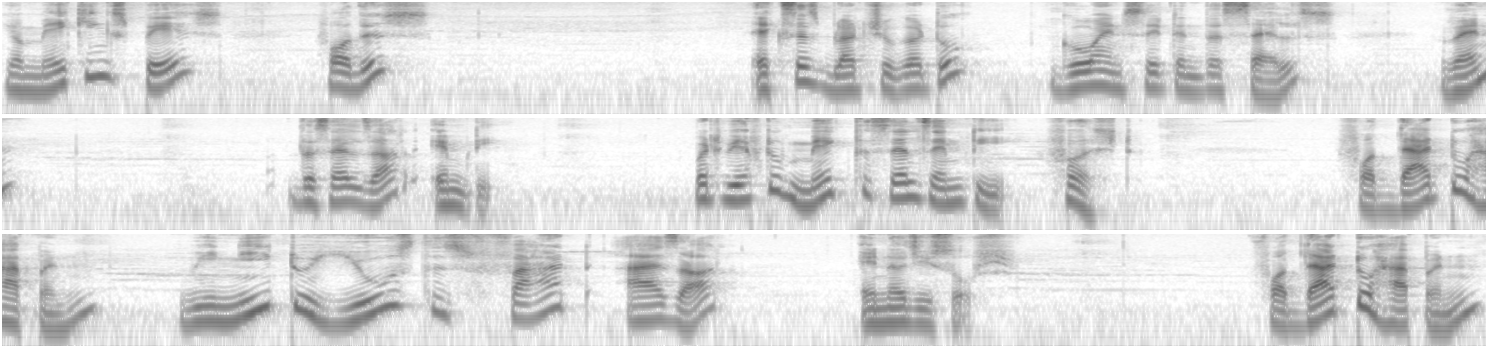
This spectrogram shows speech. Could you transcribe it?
You're making space for this excess blood sugar to go and sit in the cells when the cells are empty. But we have to make the cells empty first. For that to happen, we need to use this fat as our energy source. For that to happen,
